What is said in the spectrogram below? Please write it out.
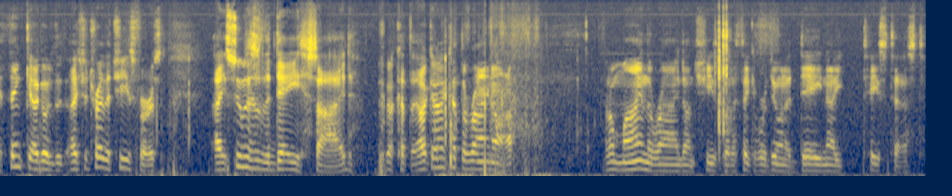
I think I'll go the, I should try the cheese first. I assume this is the day side. Maybe I'll cut the, I'm going to cut the rind off. I don't mind the rind on cheese, but I think if we're doing a day-night taste test,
